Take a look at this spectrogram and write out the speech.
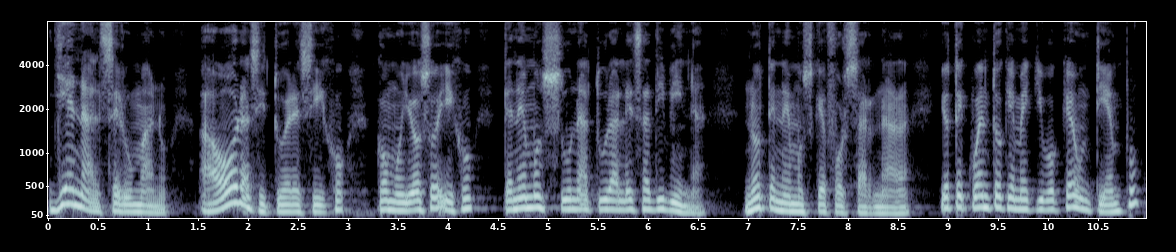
llena al ser humano. Ahora si tú eres hijo, como yo soy hijo, tenemos su naturaleza divina. No tenemos que forzar nada. Yo te cuento que me equivoqué un tiempo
